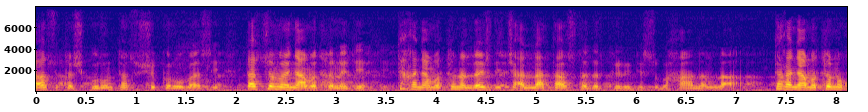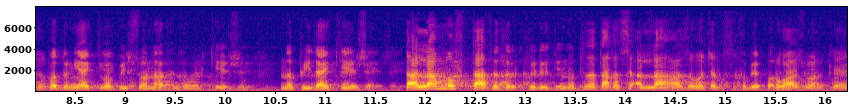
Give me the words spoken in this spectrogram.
تاسو تشکرون تاسو شکر وباسي، دا څومره نعمتونه دي، دغه نعمتونه لږ دي چې الله تاسو ته درکړي دي، سبحان الله، دغه نعمتونه خو په دنيا کې په پيسو نه رانيول کېږي، نه پیدا کیږی د الله مفت تاته درکړی دی نو ته د دغسی الله عزوجل څخه بی پروا ژوند کوی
